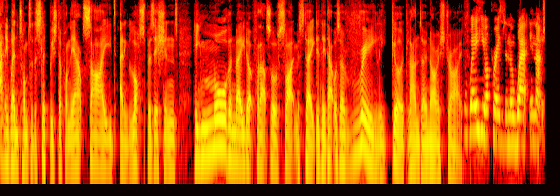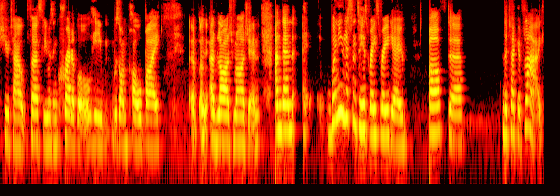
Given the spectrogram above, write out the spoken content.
and he went on to the slippery stuff on the outside and he lost positions. He more than made up for that sort of slight mistake, didn't he? That was a really good Lando Norris drive. The way he operated in the wet in that shootout, firstly, was incredible. He was on pole by a, a large margin. And then eh, when you listen to his race radio after the checkered flag,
